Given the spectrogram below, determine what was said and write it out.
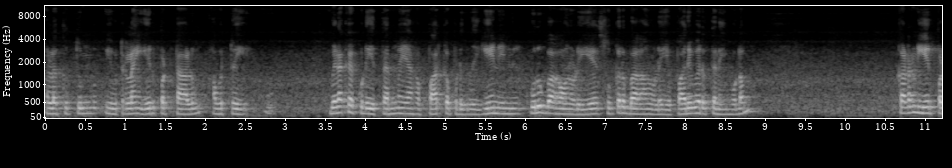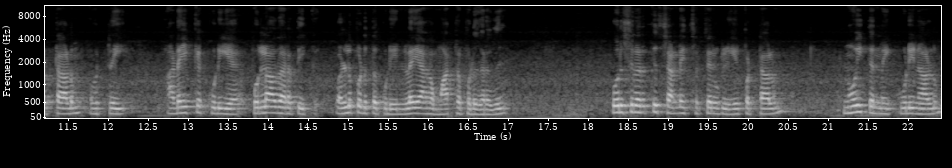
வழக்கு துன்பு இவற்றெல்லாம் ஏற்பட்டாலும் அவற்றை விளக்கக்கூடிய தன்மையாக பார்க்கப்படுகிறது. ஏனெனில் குரு பகவானுடைய சுக்கர பகவானுடைய பரிவர்த்தனை மூலம் கடன் ஏற்பட்டாலும் அவற்றை அடைக்கக்கூடிய பொருளாதாரத்தை வலுப்படுத்தக்கூடிய நிலையாக மாற்றப்படுகிறது. ஒரு சிலருக்கு சண்டை சச்சரவுகள் ஏற்பட்டாலும் நோய்த்தன்மை கூடினாலும்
